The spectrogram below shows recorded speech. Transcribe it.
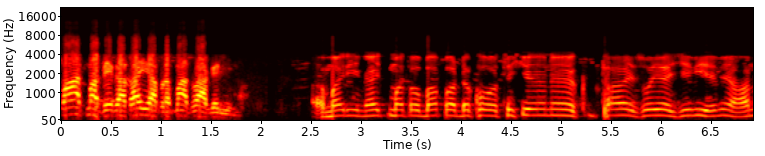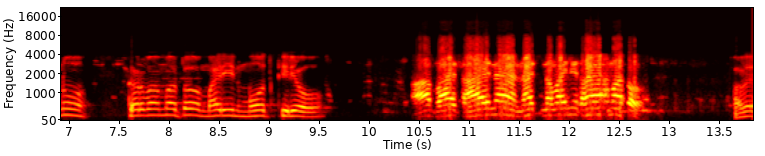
પાંચમાં ભેગા થાય આપણે પાંચ વાઘરીમાં અમારી નાઈટમાં તો બાપા ડખો થશે અને થાય સોયા જેવી. હવે આનો કરવામાં તો મારી મોત કર્યો. હા ભાઈ થાય ને. નાઈટ નવાઈ ની થાય આમાં તો. હવે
